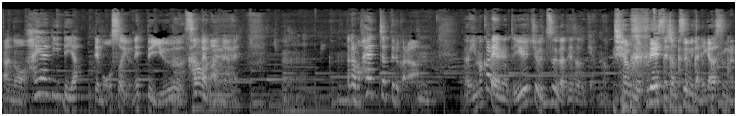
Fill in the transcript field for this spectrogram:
あの流行りでやっても遅いよねっていう考えもあるのよね、うん。だからもう流行っちゃってるから、うん。だから今からやるんやったら YouTube2 が出た時やんな。いや俺プレイステーション2みたいな言い方すんのよ。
